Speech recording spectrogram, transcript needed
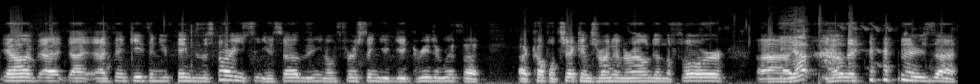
you know, I, I, I think Ethan, you came to the store. You, you saw the you know first thing you get greeted with a, a couple chickens running around on the floor. Uh, Yep. You know, there's uh,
